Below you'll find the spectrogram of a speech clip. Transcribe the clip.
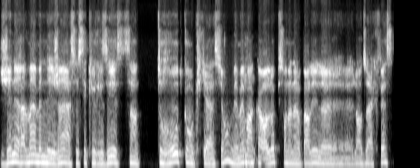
généralement amène les gens à se sécuriser sans trop de complications, mais même mm-hmm. encore là, puis on en a parlé lors du Hackfest,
